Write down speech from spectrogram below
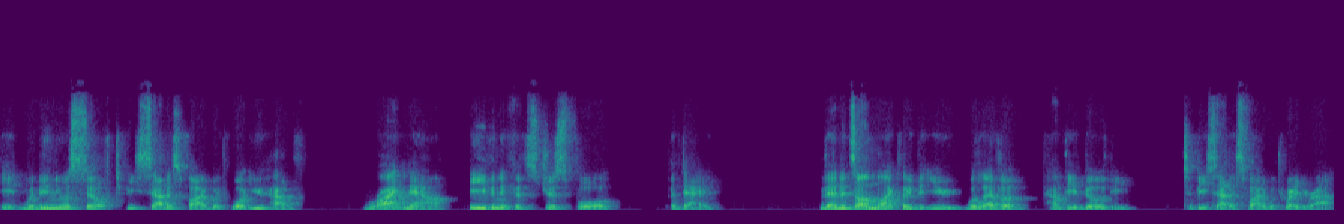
it within yourself to be satisfied with what you have right now, even if it's just for a day, then it's unlikely that you will ever have the ability to be satisfied with where you're at,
